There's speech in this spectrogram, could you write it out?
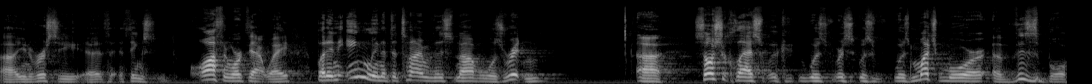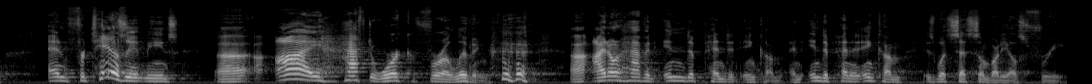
uh, university. Uh, th things often work that way. But in England, at the time this novel was written, uh, social class was, was, was, was much more visible. And for Tansley, it means I have to work for a living. Uh, I don't have an independent income. An independent income is what sets somebody else free.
